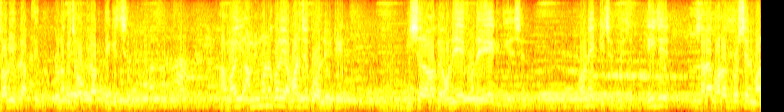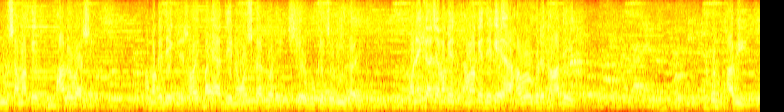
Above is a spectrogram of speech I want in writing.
সবই প্রাপ্তি কোনো কিছু অপ্রাপ্তি কিচ্ছু নেই। আমি আমি মনে করি আমার যে কোয়ালিটি ঈশ্বর আমাকে অনেক অনেক দিয়েছেন। অনেক কিছু দিয়েছেন। এই যে সারা ভারতবর্ষের মানুষ আমাকে ভালোবাসে, আমাকে দেখলে সবাই পায়ে হাত দিয়ে নমস্কার করে, কেউ বুকে জড়িয়ে ধরে। অনেকে আছে আমাকে আমাকে দেখে হাওয়া করে কাঁদে। তখন ভাবি যে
